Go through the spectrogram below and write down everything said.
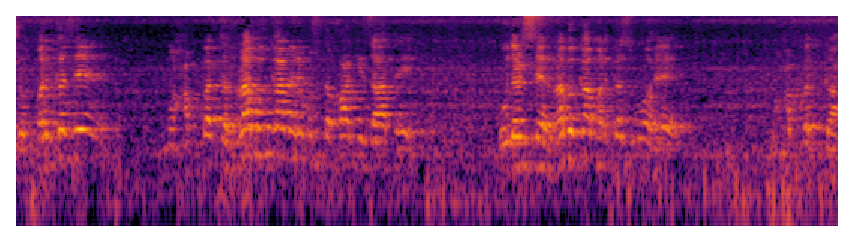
जो मरकज है, मोहब्बत रब का मेरे मुस्तफ़ा की ज़ात है, उधर से रब का मरकज वो है मोहब्बत का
